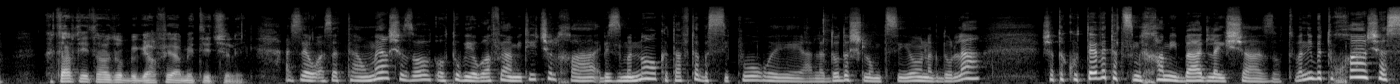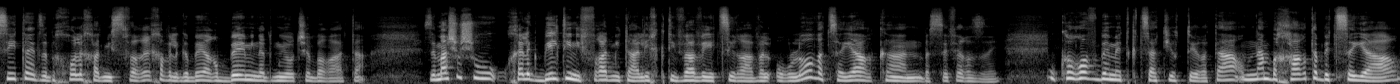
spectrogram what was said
כתבתי את האוטוביוגרפיה האמיתית שלי. אז זהו, אז אתה אומר שזו אוטוביוגרפיה אמיתית שלך. בזמנו כתבת בסיפור אה, על הדודה שלומציון הגדולה, שאתה כותב את עצמך מבעד לאישה הזאת. ואני בטוחה שעשית את זה בכל אחד מספריך ולגבי הרבה מן הדמויות שבראת. זה משהו שהוא חלק בלתי נפרד מתהליך כתיבה ויצירה, אבל אורלוב הצייר כאן, בספר הזה, הוא קרוב באמת קצת יותר. אתה אמנם בחרת בצייר,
